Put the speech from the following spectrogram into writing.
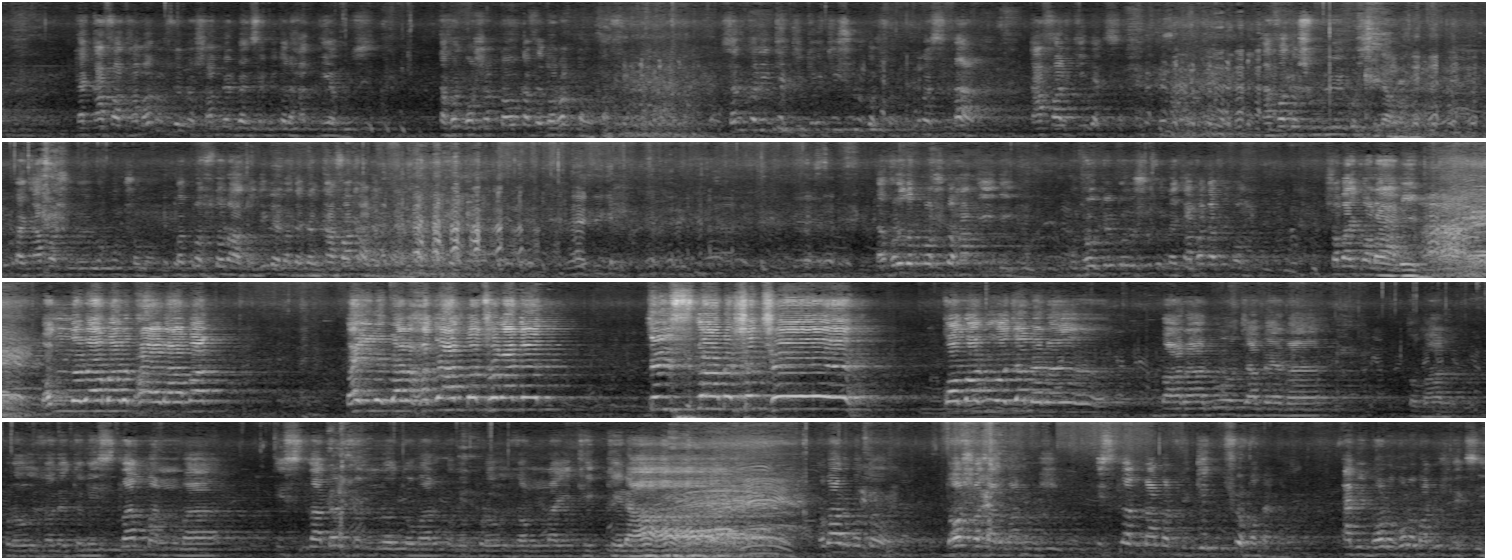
তা কাফা থামানোর জন্য সামনের বেঞ্চের ভিতরে হাত দিয়ে বসে। তখন বসারটাও কাফে, ধরারটাও কাফে। স্যার কলে দেখি তুমি কি শুরু করছ? স্যার কাফার কি দেখছে? কাফা তো শুরুই করছিলাম। তাই কাফা শুরু হইব কোন সময়? বা প্রশ্নটা এত দিলে না দেখেন কাফা কাটে তারপরে তো প্রশ্ন হাতেই দিই। উঠে উঠে কোনো সুযোগ নাই কাফা কাফি বন্ধ। সবাই কলা আমি বন্ধুরা আমার ভাইরা আমার, তাইলে তার হাজার বছর আগে যে ইসলাম এসেছে কমানো যাবে না, বাড়ানো যাবে না। তোমার প্রয়োজনে তুমি ইসলাম মানবা, ইসলামের জন্য তোমার কোনো প্রয়োজন নাই, ঠিক কিনা? তোমার মতো দশ হাজার মানুষ ইসলাম না মানলে কিচ্ছু হবে না। আমি বড় বড় মানুষ দেখছি,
